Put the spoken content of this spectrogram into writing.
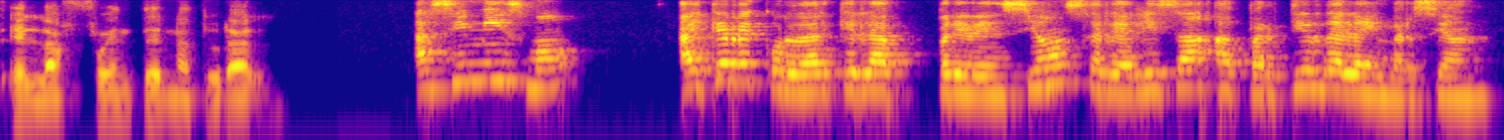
en la fuente natural. Asimismo, hay que recordar que la prevención se realiza a partir de la inversión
